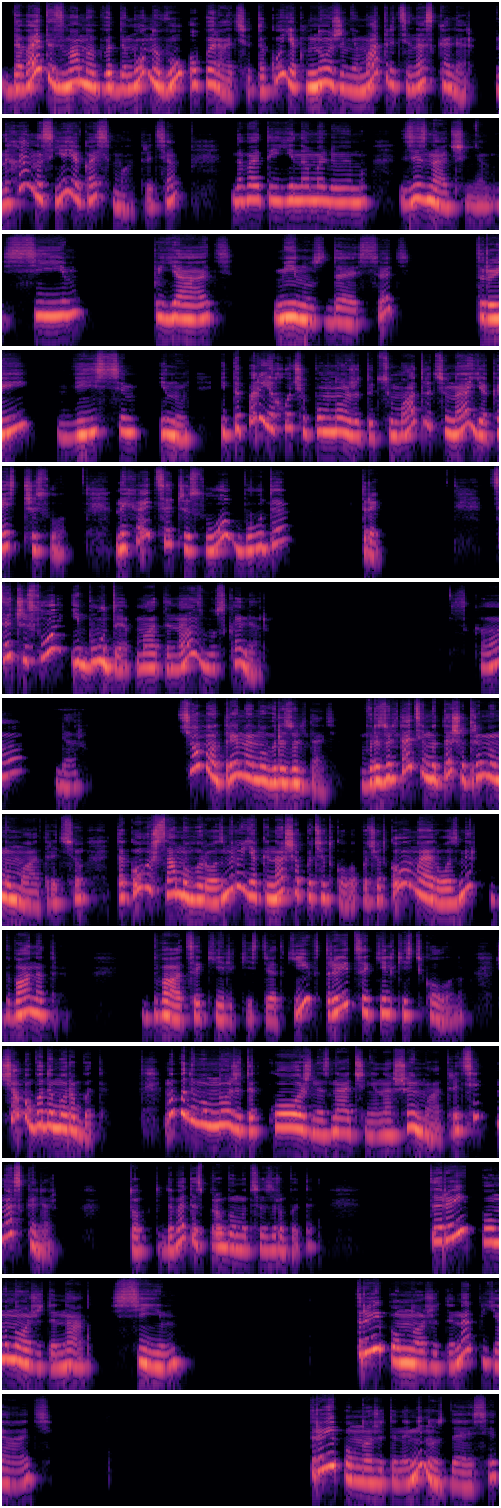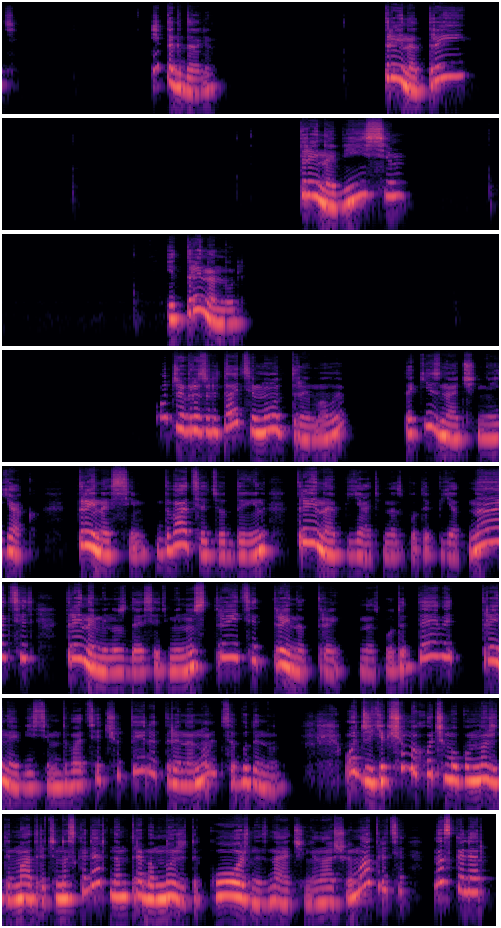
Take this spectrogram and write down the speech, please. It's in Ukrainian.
Давайте з вами введемо нову операцію, таку як множення матриці на скаляр. Нехай у нас є якась матриця. Давайте її намалюємо зі значеннями 7, 5, мінус 10, 3, 8 і 0. І тепер я хочу помножити цю матрицю на якесь число. Нехай це число буде 3. Це число і буде мати назву скаляр. Скаляр. Що ми отримаємо в результаті? В результаті ми теж отримаємо матрицю такого ж самого розміру, як і наша початкова. Початкова має розмір 2 на 3. 2 – це кількість рядків, 3 – це кількість колонок. Що ми будемо робити? Ми будемо множити кожне значення нашої матриці на скаляр. Тобто, давайте спробуємо це зробити. 3 помножити на 7, 3 помножити на 5, 3 помножити на мінус 10 і так далі. 3 на 3, 3 на 8 і 3 на 0. Отже, в результаті ми отримали такі значення, як 3 на 7 – 21, 3 на 5 в нас буде 15, 3 на мінус 10 – мінус 30, 3 на 3 в нас буде 9, 3 на 8 – 24, 3 на 0 – це буде 0. Отже, якщо ми хочемо помножити матрицю на скаляр, нам треба множити кожне значення нашої матриці на скаляр.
